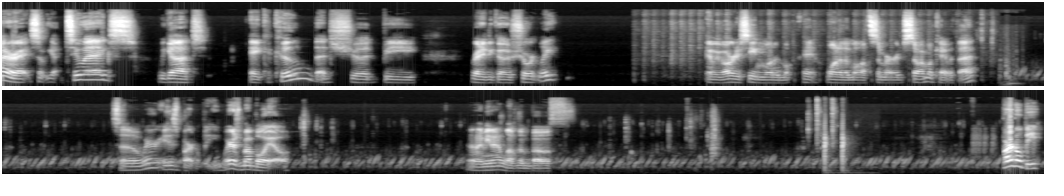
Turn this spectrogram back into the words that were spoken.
Alright, so we got two eggs. We got a cocoon that should be ready to go shortly. And we've already seen one of, the, eh, one of the moths emerge, so I'm okay with that. So where is Bartleby? Where's my boyo? I mean, I love them both. Bartleby!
